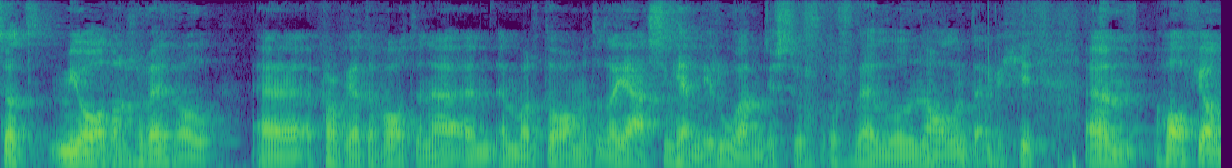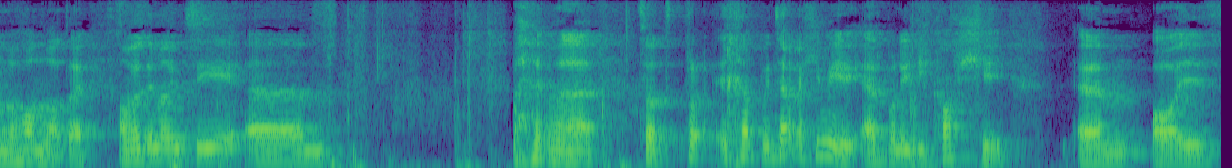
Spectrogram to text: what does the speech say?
tyd, mi oedd o'n rhyfeddol yy y profiad o fod yna yn ym Mordor ma'n dod o ias yng nghefn rwan jyst wrth wrth feddwl yn ôl yn ynde felly Um, hoff iawn ohono 'de. Ond wedyn mae'n ti Um, t'od pr- uchafbwynt arall i mi er bod ni wedi colli um, oedd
